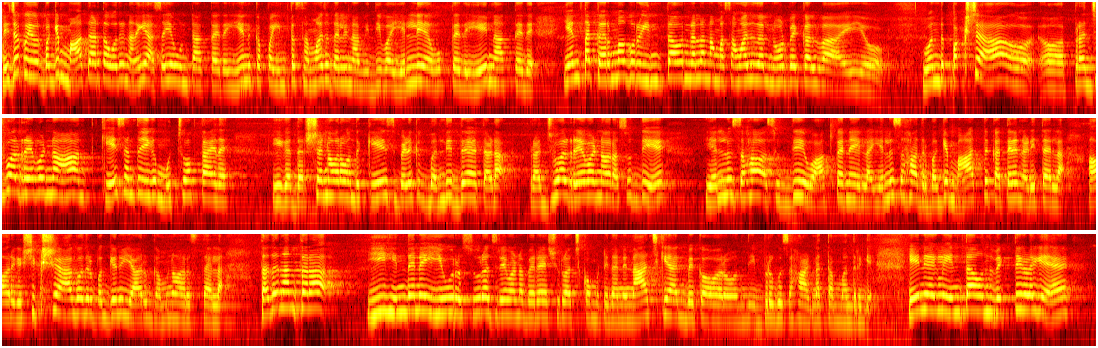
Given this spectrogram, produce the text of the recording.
ನಿಜಕ್ಕೂ ಇವ್ರ ಬಗ್ಗೆ ಮಾತಾಡ್ತಾ ಹೋದರೆ ನನಗೆ ಅಸಹ್ಯ ಉಂಟಾಗ್ತಾ ಇದೆ. ಏನಕ್ಕಪ್ಪ ಇಂಥ ಸಮಾಜದಲ್ಲಿ ನಾವು ಇದ್ದೀವ ಎಲ್ಲಿ ಹೋಗ್ತಾ ಇದೆ? ಏನಾಗ್ತಾ ಇದೆ? ಎಂಥ ಕರ್ಮಗುರು ಇಂಥವ್ರನ್ನೆಲ್ಲ ನಮ್ಮ ಸಮಾಜದಲ್ಲಿ ನೋಡಬೇಕಲ್ವಾ? ಅಯ್ಯೋ. ಒಂದು ಪಕ್ಷ ಪ್ರಜ್ವಲ್ ರೇವಣ್ಣ ಕೇಸ್ ಅಂತೂ ಈಗ ಮುಚ್ಚೋಗ್ತಾ ಇದೆ. ಈಗ ದರ್ಶನ್ ಅವರ ಒಂದು ಕೇಸ್ ಬೆಳಕಿಗೆ ಬಂದಿದ್ದೇ ತಡ. ಪ್ರಜ್ವಲ್ ರೇವಣ್ಣ ಅವರ ಸುದ್ದಿ ಎಲ್ಲೂ ಸಹ ಸುದ್ದಿ ಆಗ್ತಾನೇ ಇಲ್ಲ. ಎಲ್ಲೂ ಸಹ ಅದ್ರ ಬಗ್ಗೆ ಮಾತುಕತೆನೇ ನಡೀತಾ ಇಲ್ಲ. ಅವರಿಗೆ ಶಿಕ್ಷೆ ಆಗೋದ್ರ ಬಗ್ಗೆನೂ ಯಾರು ಗಮನ ಹರಿಸ್ತಾ ಇಲ್ಲ. ತದನಂತರ ಈ ಹಿಂದೆನೇ ಇವರು ಸೂರಜ್ ರೇವಣ್ಣ ಬೇರೆ ಶುರು ಹಚ್ಕೊಂಡ್ಬಿಟ್ಟಿದ್ದಾನೆ ನಾಚಿಕೆ ಆಗಬೇಕು ಅವರ ಒಂದು ಇಬ್ಬರಿಗೂ ಸಹ ಅಣ್ಣ ತಮ್ಮಂದ್ರಿಗೆ. ಏನೇ ಆಗಲಿ ಇಂಥ ಒಂದು ವ್ಯಕ್ತಿಗಳಿಗೆ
